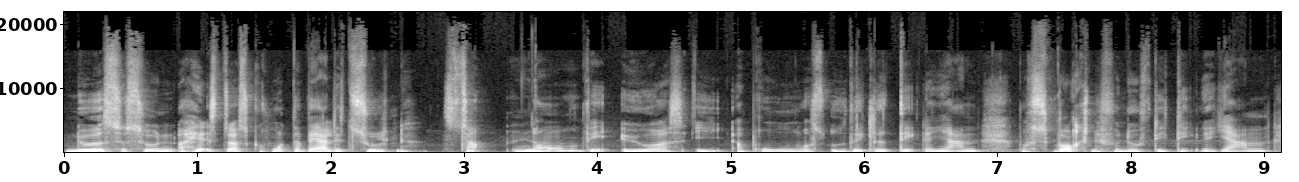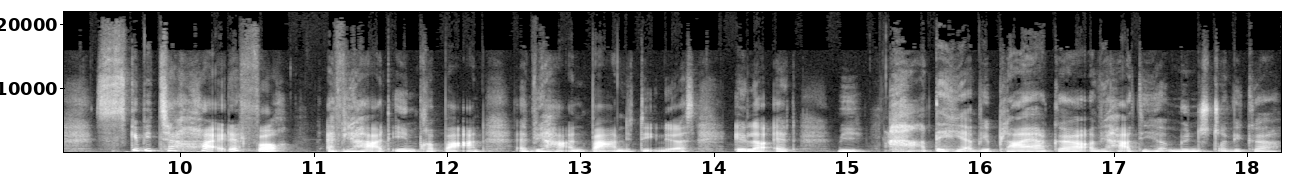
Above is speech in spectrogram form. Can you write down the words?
noget så sunde, og helst også gå rundt og være lidt sultne. Så når vi øver os i at bruge vores udviklede del af hjernen, vores voksne fornuftige del af hjernen, så skal vi tage højde for, at vi har et indre barn, at vi har en barnlig del os, eller at vi har det her, vi plejer at gøre, og vi har de her mønstre, vi gør,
